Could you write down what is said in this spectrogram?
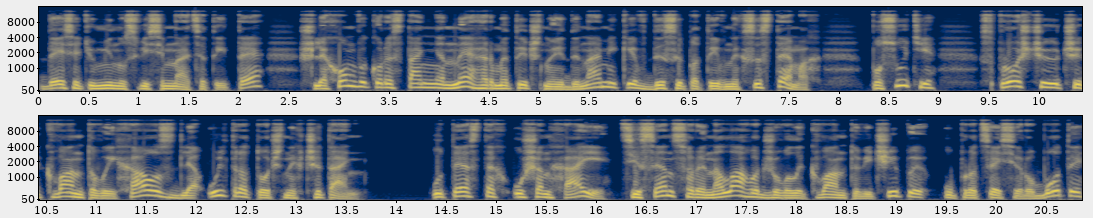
10 у мінус 18 Т шляхом використання негерметичної динаміки в дисипативних системах, по суті, спрощуючи квантовий хаос для ультраточних читань. У тестах у Шанхаї ці сенсори налагоджували квантові чіпи у процесі роботи,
